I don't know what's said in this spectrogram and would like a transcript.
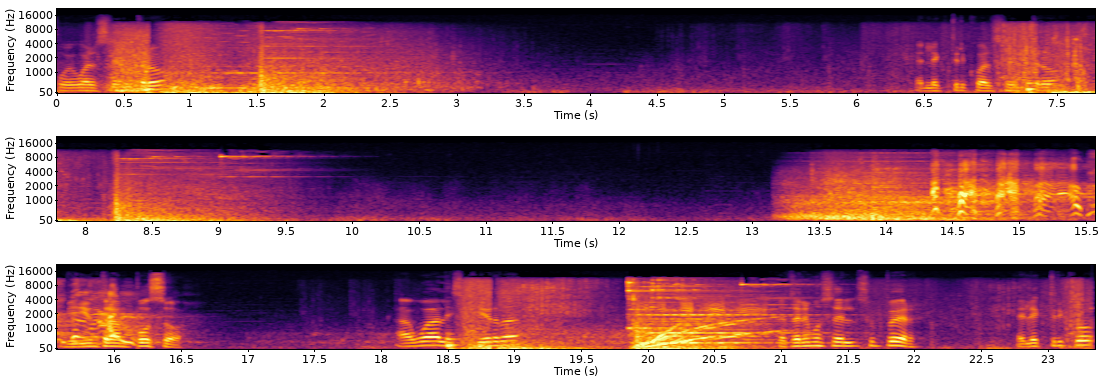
Fuego al centro. Eléctrico al centro. Viene un tramposo. Agua a la izquierda. Ya tenemos el super eléctrico.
